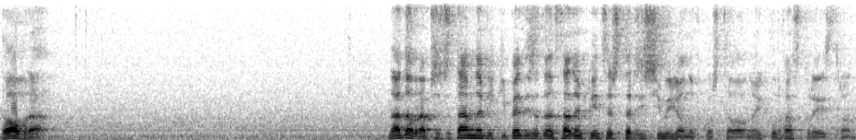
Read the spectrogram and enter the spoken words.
Dobra. No dobra, przeczytałem na Wikipedii, że ten stadion 540 milionów kosztował. No i kurwa z której strony?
